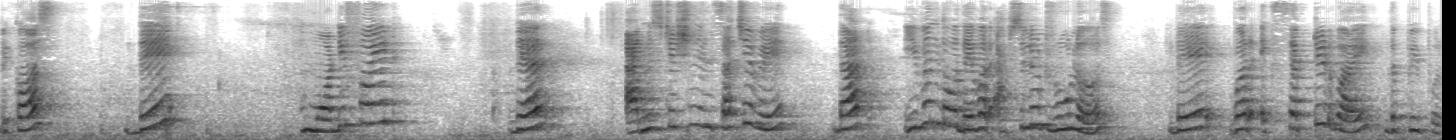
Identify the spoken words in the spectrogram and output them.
Because they modified their administration in such a way that even though they were absolute rulers, they were accepted by the people.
